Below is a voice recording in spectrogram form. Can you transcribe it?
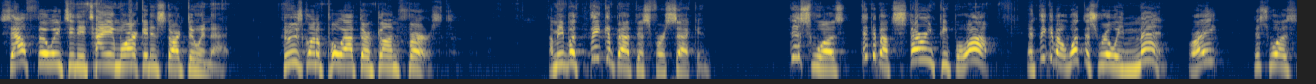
South Philly to the Italian market and start doing that. Who's going to pull out their gun first? I mean, but think about this for a second. This was, think about stirring people up and think about what this really meant, right? This was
